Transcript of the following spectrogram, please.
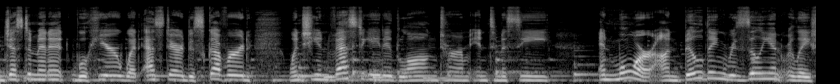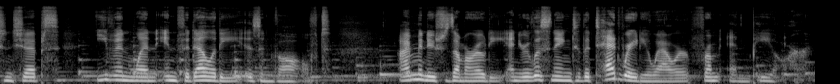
In just a minute, we'll hear what Esther discovered when she investigated long term intimacy and more on building resilient relationships, even when infidelity is involved. I'm Manoush Zomorodi, and you're listening to the TED Radio Hour from NPR.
